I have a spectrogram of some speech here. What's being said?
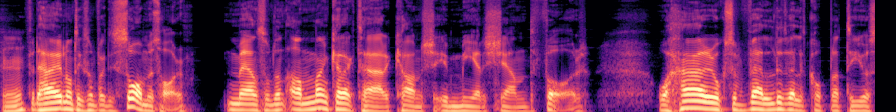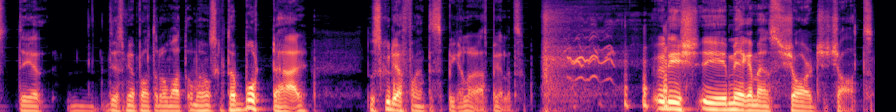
Mm. För det här är någonting som faktiskt Samus har. Men som en annan karaktär kanske är mer känd för. Och här är det också väldigt, väldigt kopplat till just det, det som jag pratade om att om man skulle ta bort det här, då skulle jag fan inte spela det här spelet. Det är, det är Megamans charge shot.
